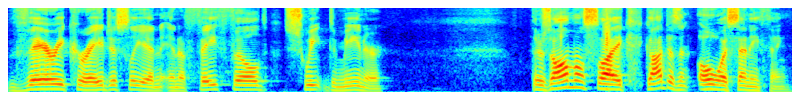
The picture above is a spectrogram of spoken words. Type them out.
very courageously and in a faith filled, sweet demeanor, there's almost like God doesn't owe us anything.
